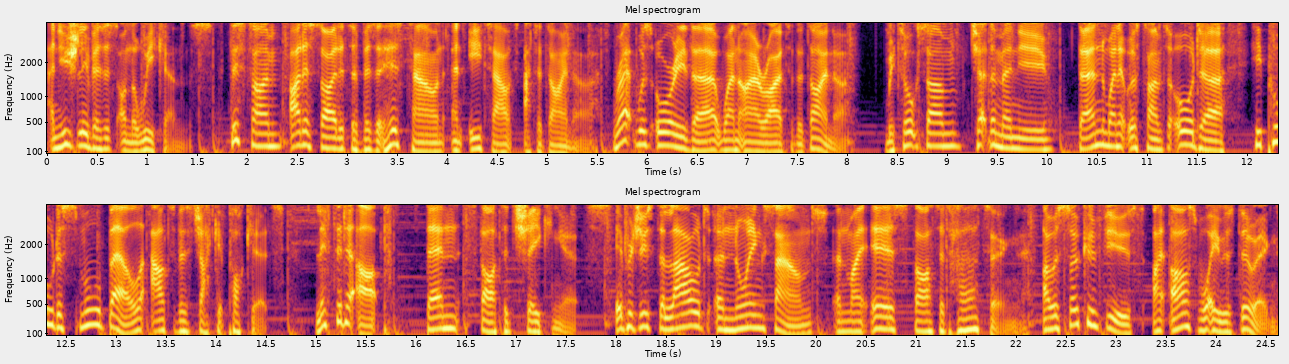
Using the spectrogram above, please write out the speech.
and usually visits on the weekends. This time, I decided to visit his town and eat out at a diner. Rhett was already there when I arrived at the diner. We talked some, checked the menu, then, when it was time to order, he pulled a small bell out of his jacket pocket, lifted it up, then started shaking it. It produced a loud, annoying sound, and my ears started hurting. I was so confused, I asked what he was doing.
